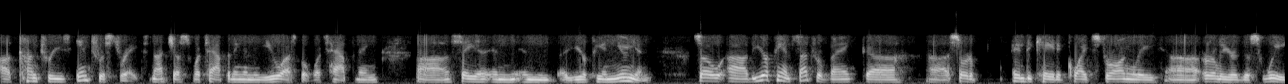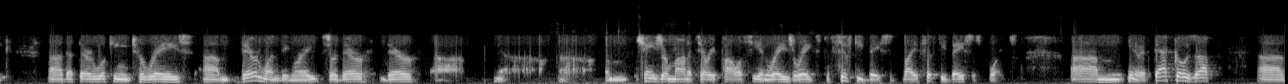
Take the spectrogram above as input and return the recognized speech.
a country's interest rates, not just what's happening in the U.S., but what's happening, uh, say, in, in the European Union. So uh, the European Central Bank uh, uh, sort of indicated quite strongly earlier this week that they're looking to raise um, their lending rates or their their um, change their monetary policy and raise rates to 50 basis by 50 basis points. Um, you know, if that goes up, uh,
